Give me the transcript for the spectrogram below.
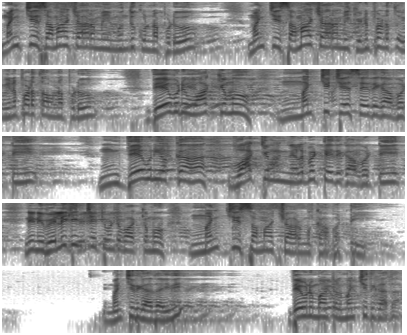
మంచి సమాచారం మీ ముందుకున్నప్పుడు మంచి సమాచారం మీకు వినపడుతూ వినపడతా ఉన్నప్పుడు దేవుని వాక్యము మంచి చేసేది కాబట్టి దేవుని యొక్క వాక్యం నిలబెట్టేది కాబట్టి నేను వెలిగించేటువంటి వాక్యము మంచి సమాచారం కాబట్టి. మంచిది కాదా ఇది? దేవుని మాటలు మంచిది కాదా?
